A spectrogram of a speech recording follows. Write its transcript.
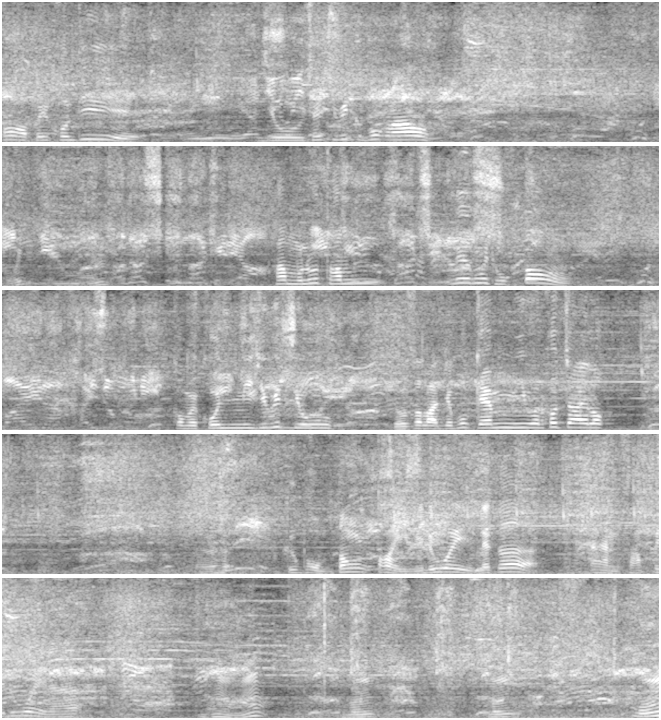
พ่อเป็นคนที่อยู่ใช้ชีวิตกับพวกเราถ้ามนุษย์ทำเรื่องไม่ถูกต้อง ก็ไม่ควรมีชีวิตอยู่โจรสลัดอย่างพวกแกไม่มีวันเข้าใจหรอกคือผมต้องต่อยไปด้วยแล้วก็อ่านซับไปด้วยนะฮะหืมมึง มึง มึง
